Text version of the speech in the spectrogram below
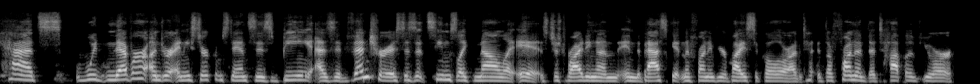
cats would never, under any circumstances, be as adventurous as it seems like Nala is, just riding on in the basket in the front of your bicycle or on t- the front of the top of your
